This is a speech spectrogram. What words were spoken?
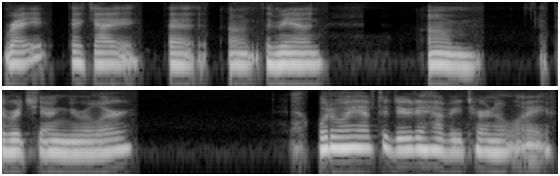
right? That guy, that um, the man, um, the rich young ruler. What do I have to do to have eternal life?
